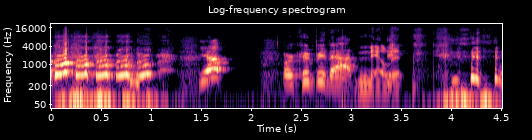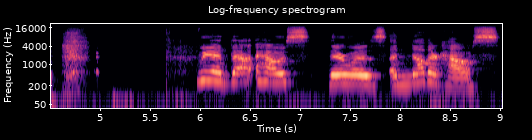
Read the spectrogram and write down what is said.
Yep. Or could be that. nailed it We had that house. There was another house,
